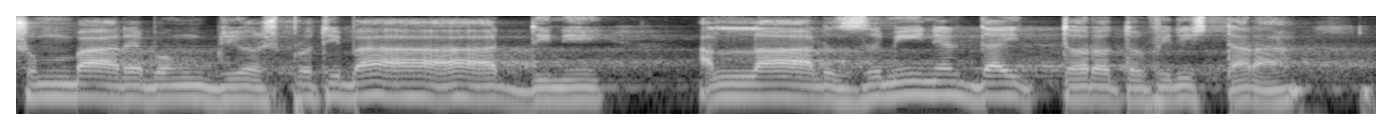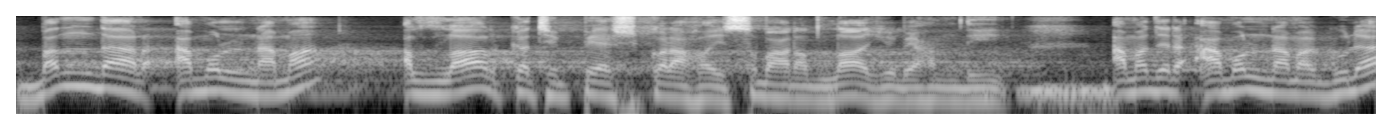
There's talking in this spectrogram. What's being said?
সোমবার এবং বৃহস্পতিবার দিনে আল্লাহর জমিনের দায়িত্বরত ফিরিস্তারা বান্দার আমল নামা আল্লাহর কাছে পেশ করা হয়। সোমান আল্লাহ হামদি আমাদের আমল নামাগুলা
